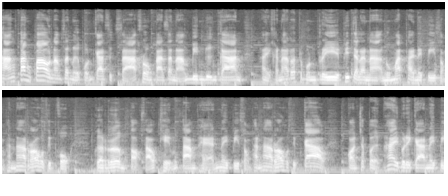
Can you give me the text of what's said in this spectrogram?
ทั้งตั้งเป้านำเสนอผลการศึกษาโครงการสนามบินบึงการ ให้คณะรัฐมนตรีพิจารณาอนุมัติภายในปี 2566 เพื่อเริ่มตอกเสาเข็มตามแผนในปี 2569 ก่อนจะเปิดให้บริการในปี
